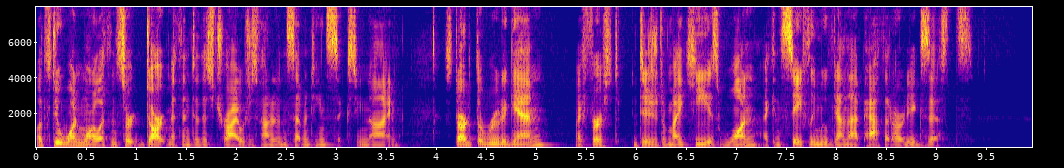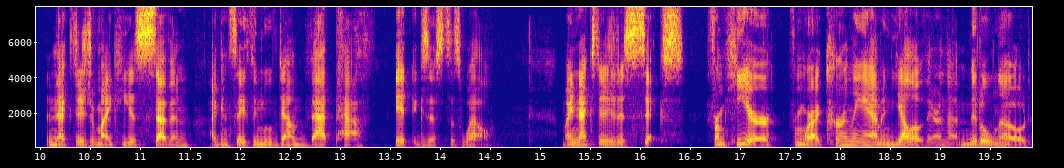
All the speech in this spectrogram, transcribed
Let's do one more. Let's insert Dartmouth into this trie, which is founded in 1769. Start at the root again. My first digit of my key is 1. I can safely move down that path that already exists. The next digit of my key is 7. I can safely move down that path. It exists as well. My next digit is 6. From here, from where I currently am in yellow there in that middle node,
